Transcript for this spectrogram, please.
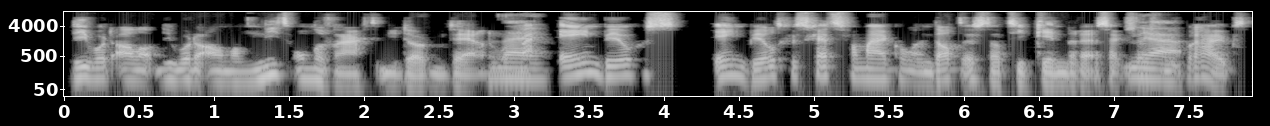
Die, wordt alle, die worden allemaal niet ondervraagd in die documentaire. Er wordt maar één beeld, één beeld geschetst van Michael en dat is dat hij kinderen seksueel ja. gebruikt.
